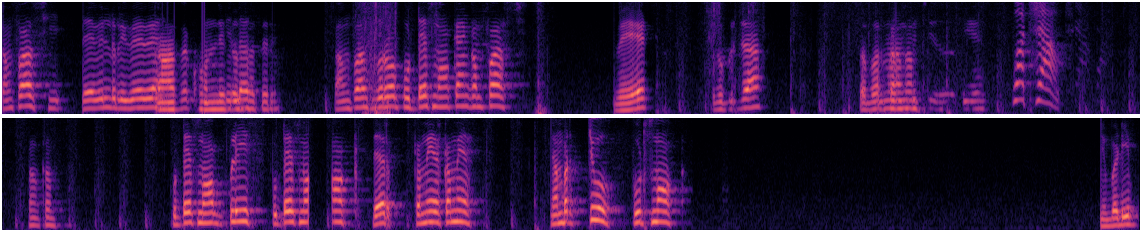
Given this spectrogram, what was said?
come fast he, they will revive and कहाँ से खून निकल रहा. तेरे come fast bro put a smoke and come fast wait रुक जा सबर कम, नाम कम। की चीज़ होती है Watch out! come come Put a smoke, please. Put a smoke. There. Come here, come here. Number two. Put smoke. Anybody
